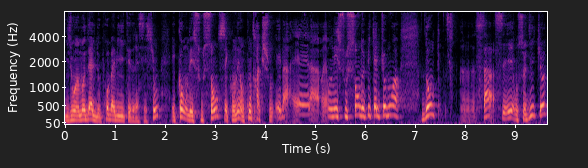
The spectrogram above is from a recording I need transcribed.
Ils ont un modèle de probabilité de récession, et quand on est sous 100, c'est qu'on est en contraction. Et eh ben là, on est sous 100 depuis quelques mois. Donc euh, ça, c'est, on se dit que,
